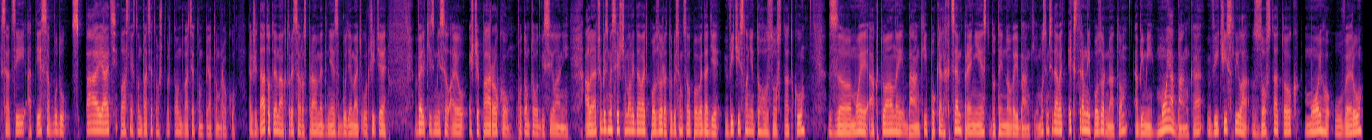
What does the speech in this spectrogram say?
fixácií a tie sa budú spájať vlastne v tom 24. 25. roku. Takže táto téma, o ktorej sa rozprávame dnes, bude mať určite veľký zmysel aj o ešte pár rokov po tomto odvysielaní. Ale na čo by sme si ešte mali dávať pozor, a to by som chcel povedať, je vyčíslenie toho zostatku z mojej aktuálnej banky, pokiaľ chcem preniesť do tej novej banky. Musím si dávať extrémny pozor na to, aby mi moja banka vyčíslila zostatok môjho úveru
